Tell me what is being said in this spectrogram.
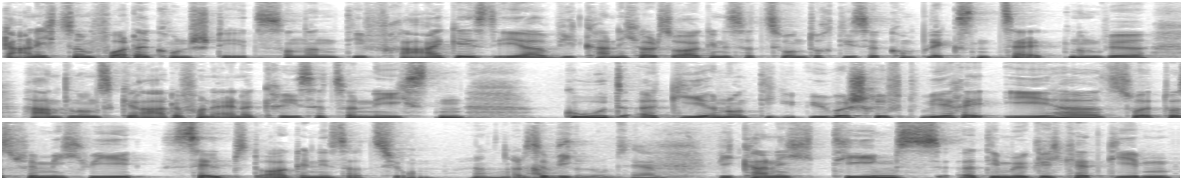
gar nicht so im Vordergrund steht, sondern die Frage ist eher, wie kann ich als Organisation durch diese komplexen Zeiten und wir handeln uns gerade von einer Krise zur nächsten gut agieren und die Überschrift wäre eher so etwas für mich wie Selbstorganisation. Also Absolut, wie, ja. wie kann ich Teams äh, die Möglichkeit geben,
